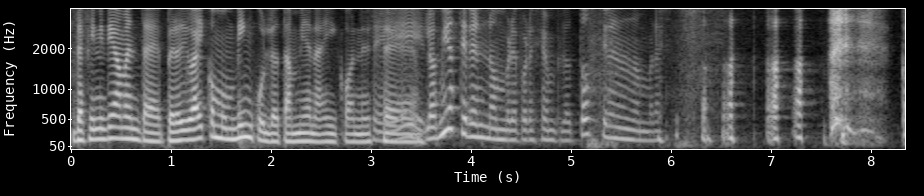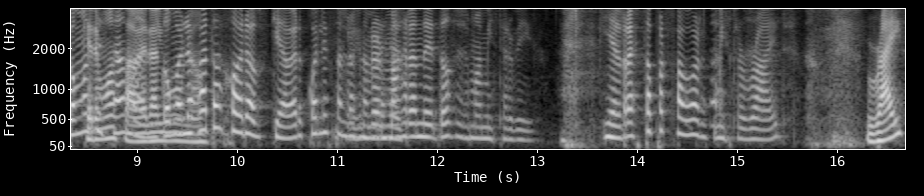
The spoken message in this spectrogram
Definitivamente, pero digo, hay como un vínculo también ahí con Sí, ese... los míos tienen nombre, por ejemplo. Todos tienen un nombre. ¿Cómo Queremos se llaman? saber Como los gatos Jorovsky. A ver, ¿cuáles son Por los ejemplo, nombres? el más de- grande de todos se llama Mr. Big. Y el resto, por favor. Mr. Right. Right?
